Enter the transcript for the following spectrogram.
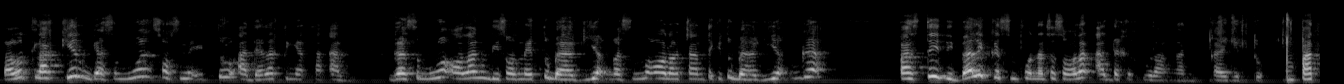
Lalu terakhir, nggak semua sosmed itu adalah kenyataan. Nggak semua orang di sosmed itu bahagia, nggak semua orang cantik itu bahagia. Enggak. Pasti di balik kesempurnaan seseorang ada kekurangan. Kayak gitu. Empat,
